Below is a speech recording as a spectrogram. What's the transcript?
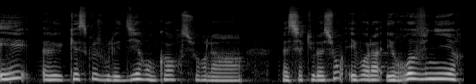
Et euh, qu'est-ce que je voulais dire encore sur la, la circulation? Et voilà, et revenir,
